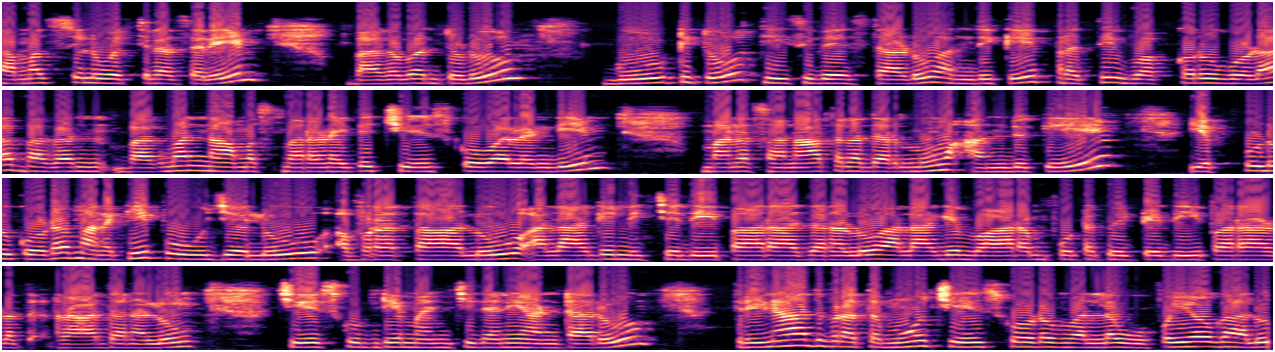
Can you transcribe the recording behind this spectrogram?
సమస్యలు వచ్చినా సరే భగవంతుడు గోటితో తీసివేస్తాడు. అందుకే ప్రతి ఒక్కరూ కూడా భగవన్ భగవన్ నామస్మరణ అయితే చేసుకోవాలండి. మన సనాతన ధర్మం. అందుకే ఎప్పుడు కూడా మనకి పూజలు వ్రతాలు అలాగే నిత్య దీపారాధనలు అలాగే వారం పూట పెట్టే దీపారాధనలు చేసుకుంటే మంచిదని అంటారు. త్రినాథ్ వ్రతము చేసుకోవడం వల్ల ఉపయోగాలు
